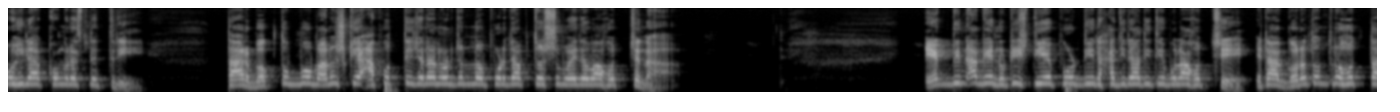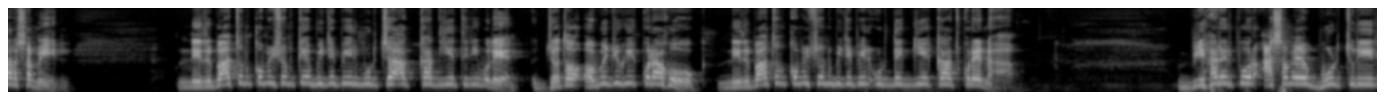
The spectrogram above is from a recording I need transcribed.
মহিলা কংগ্রেস নেত্রী। তার বক্তব্য মানুষকে আপত্তি জানানোর জন্য পর্যাপ্ত সময় দেওয়া হচ্ছে না। একদিন আগে নোটিশ দিয়ে পরদিন হাজিরা দিতে বলা হচ্ছে, এটা গণতন্ত্র হত্যার সামিল। নির্বাচন কমিশনকে বিজেপির মূর্চা আখ্যা দিয়ে তিনি বলেন, যত অভিযোগই করা হোক, নির্বাচন কমিশন বিজেপির ঊর্ধ্বে গিয়ে কাজ করে না। বিহারের পর আসামে ভোট চুরির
